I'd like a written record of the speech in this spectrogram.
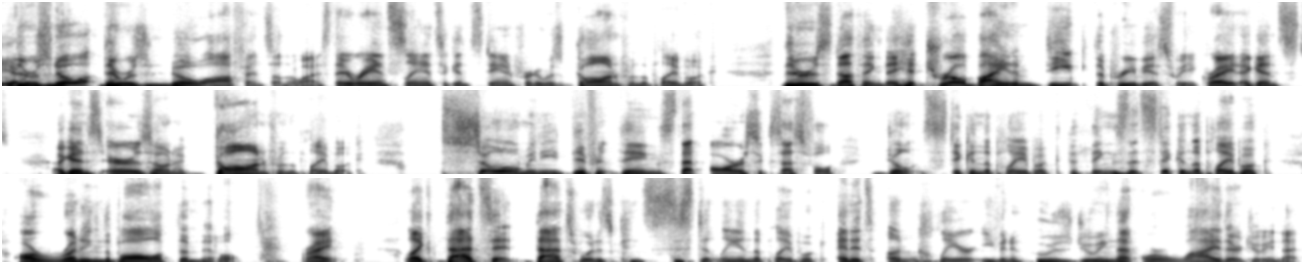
Yeah. There was no there was no offense otherwise. They ran slants against Stanford. It was gone from the playbook. There is nothing. They hit Terrell Bynum deep the previous week, right? Against against Arizona, gone from the playbook. so many different things that are successful don't stick in the playbook. The things that stick in the playbook are running the ball up the middle, right? Like that's it. That's what is consistently in the playbook. And it's unclear even who's doing that or why they're doing that.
